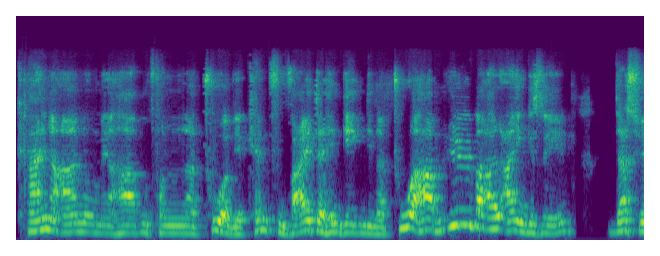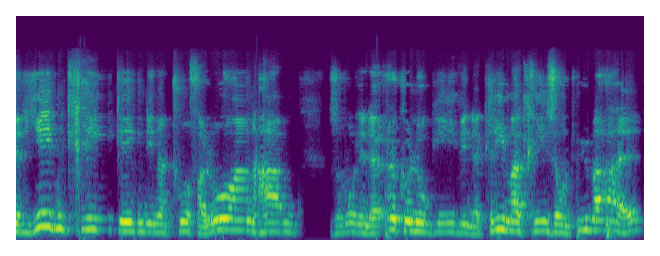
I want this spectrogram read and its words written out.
keine Ahnung mehr haben von Natur. Wir kämpfen weiterhin gegen die Natur, haben überall eingesehen, dass wir jeden Krieg gegen die Natur verloren haben, sowohl in der Ökologie wie in der Klimakrise und überall,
